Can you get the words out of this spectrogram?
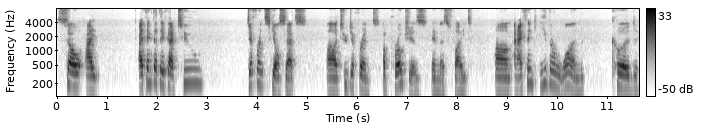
so I, I think that they've got two different skill sets, uh, two different approaches in this fight, um, and I think either one could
